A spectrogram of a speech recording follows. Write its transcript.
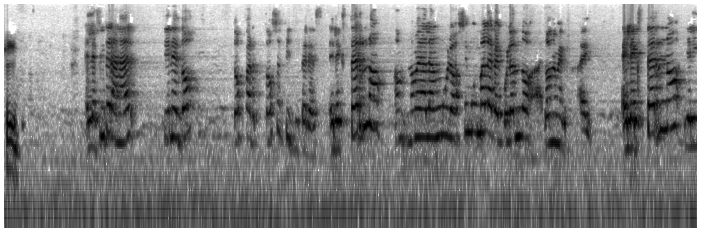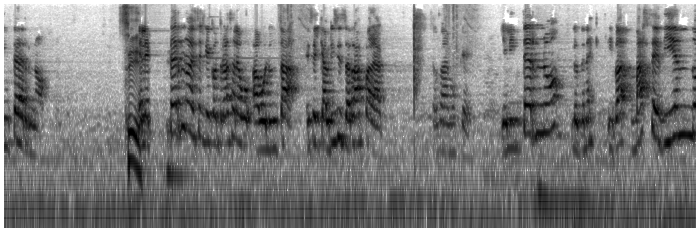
Sí, El esfínter anal tiene dos, dos, dos esfínteres. El externo, no, no me da el ángulo, soy muy mala calculando dónde me. Ahí. El externo y el interno. Sí. El externo es el que controlas a, la a voluntad, es el que abrís y cerrás para. Ya sabemos qué. Y el interno lo tenés que- y va, va cediendo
